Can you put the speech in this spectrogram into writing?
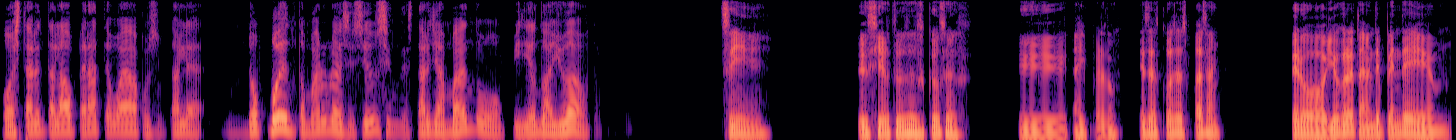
O están en tal lado: "Espérate, voy a consultarle". No pueden tomar una decisión sin estar llamando o pidiendo ayuda a otra persona. Sí, es cierto, esas cosas, ay, perdón, esas cosas pasan. Pero yo creo que también depende, mm,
